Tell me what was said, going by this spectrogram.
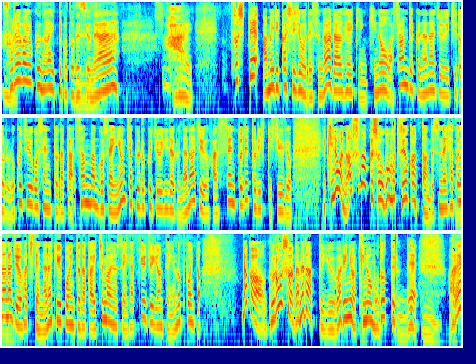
それは良くないってことですよね。うん、はい。そしてアメリカ市場ですが、ダウ平均、昨日は371ドル65セント高、3万5462ドル78セントで取引終了。昨日はナスダック総合も強かったんですね。178.79ポイント高、14,194.46ポイント。なんか、グロースはダメだっていう割には昨日戻ってるんで、うん、あれ？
